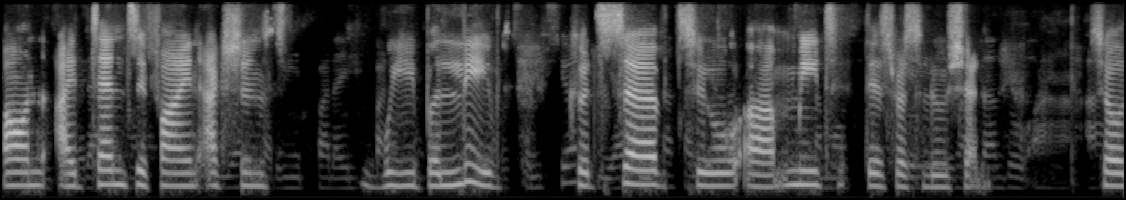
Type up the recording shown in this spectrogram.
on identifying actions we believed could serve to uh, meet this resolution. So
